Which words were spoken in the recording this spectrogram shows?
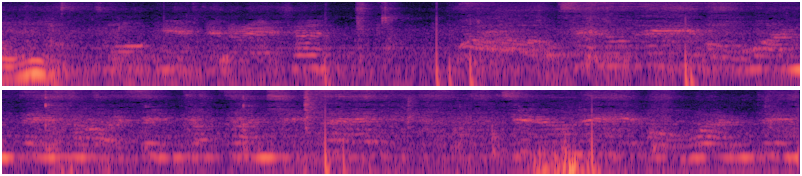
โฟเคเจเนเรชั่นว้าวทิวลี่โอวันเต็มอร่อยฟินกับครันชีเต้ทิวลี่โอวันเต็ม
